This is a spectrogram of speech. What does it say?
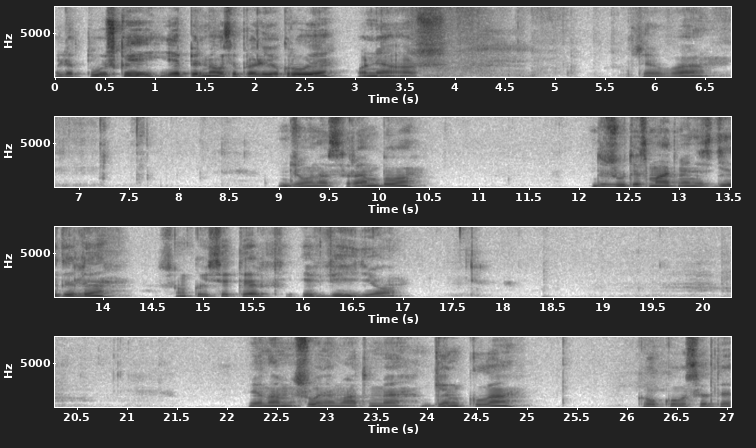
O lietuviškai jie pirmiausia pralėjo kraują, o ne aš. Tai va. Džonas Rambo. Dėžutės matmenys didelė. Sunku įsiterpti į video. Vienam šone matome ginklą, kulkosėdę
